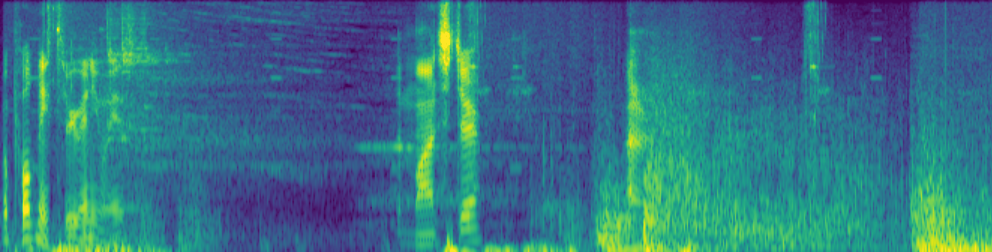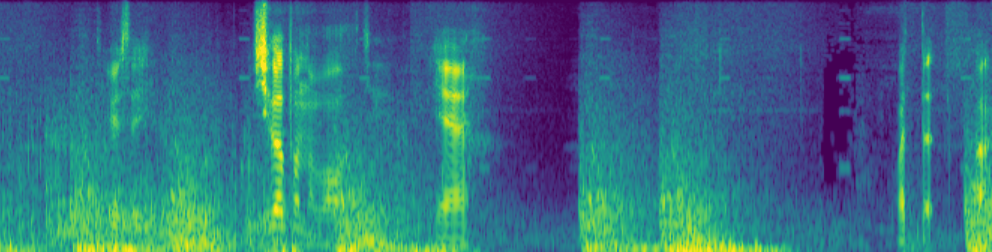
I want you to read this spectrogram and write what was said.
What pulled me through, anyways? The monster? I don't know. Seriously? It should go up on the wall, too. Yeah. What the fuck?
